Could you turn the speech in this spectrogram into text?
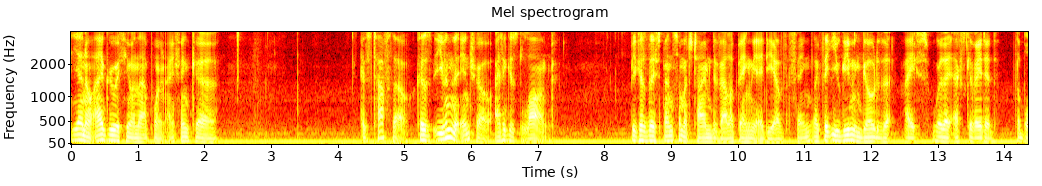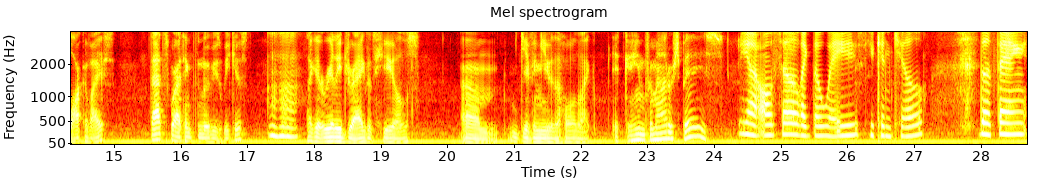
Yeah, no, I agree with you on that point. I think uh, it's tough though, because even the intro I think is long. Because they spend so much time developing the idea of the thing, like that you even go to the ice where they excavated the block of ice. That's where I think the movie's weakest. hmm Like it really drags its heels um, giving you the whole like it came from outer space. Yeah, also like the ways you can kill the thing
